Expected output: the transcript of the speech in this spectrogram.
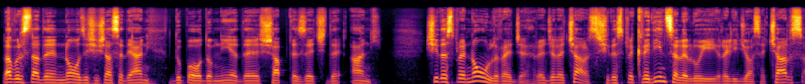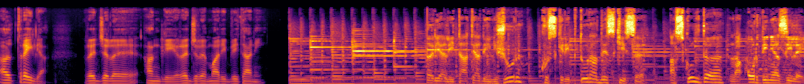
la vârsta de 96 de ani, după o domnie de 70 de ani. Și despre noul rege, regele Charles, și despre credințele lui religioase, Charles al III-lea, regele Angliei, regele Marii Britanii. Realitatea din jur cu scriptura deschisă. Ascultă la Ordinea Zilei.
